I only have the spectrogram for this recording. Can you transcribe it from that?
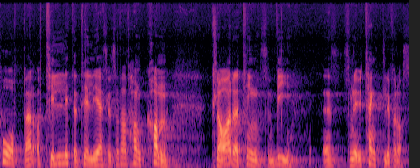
Håpen og tilliten til Jesus, at han kan klare ting som, vi, eh, som er utenkelig for oss.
